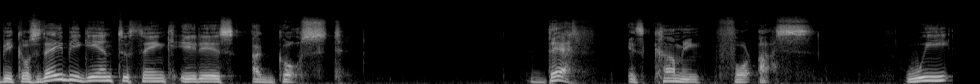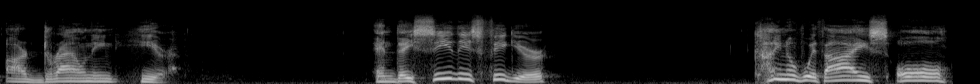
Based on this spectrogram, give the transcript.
because they begin to think it is a ghost. Death is coming for us. We are drowning here. And they see this figure kind of with eyes all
